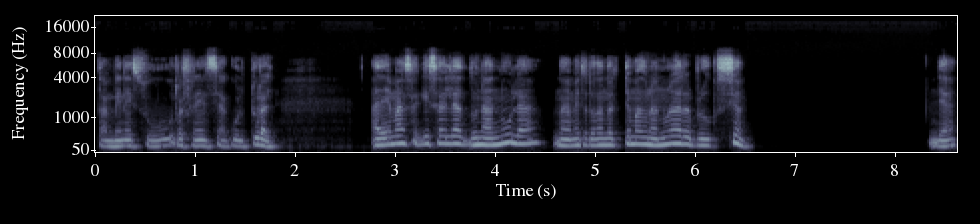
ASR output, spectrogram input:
también es su referencia cultural. Además, aquí se habla de una nula, nuevamente tocando el tema de una nula reproducción. ¿Ya?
